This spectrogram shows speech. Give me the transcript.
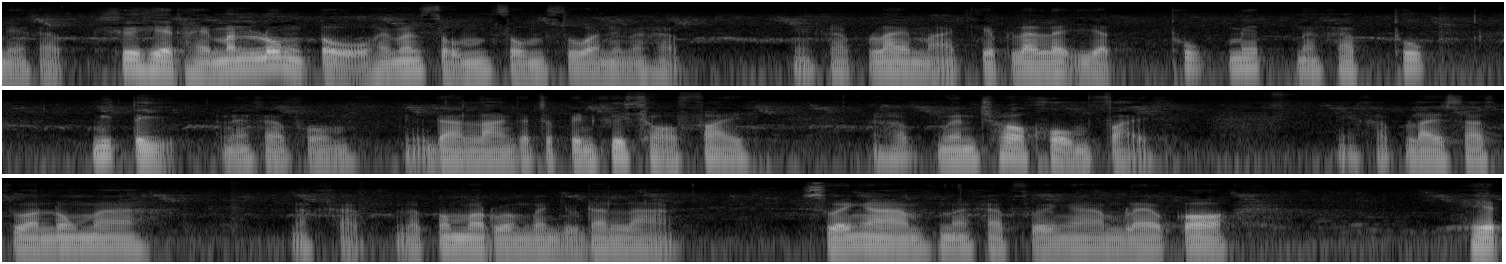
เนี่ยครับ คือเหตุให้มันล่งโตให้มันสมสมส่วนเนี่ยนะครับเนี่ยครับไล่มาเก็บรายละเอียดทุกเม็ดนะครับ ทุกมิตินะครับ ผมด้านล่างก็จะเป็นคือช่อไฟนะครับ เหมือนช่อโคมไฟนี่ครับลายสัดส่วนลงมานะครับ แล้วก็มารวมกันอยู่ด้านล่าง สวยงามนะครับ สวยงามแล้วก็เฮ็ด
